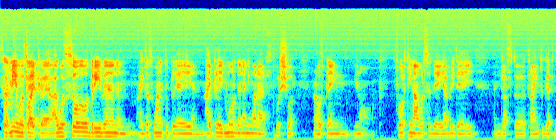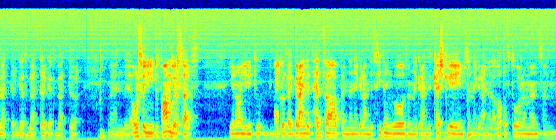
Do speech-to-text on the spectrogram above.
For me, it was like uh, I was so driven and I just wanted to play. And I played more than anyone else, for sure. I was playing, you know, 14 hours a day, every day, and just uh, trying to get better, get better, get better. And uh, also, you need to find yourself you know, you need to because I grinded heads up and then I grinded sit and goes and I grinded cash games and I grinded a lot of tournaments and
